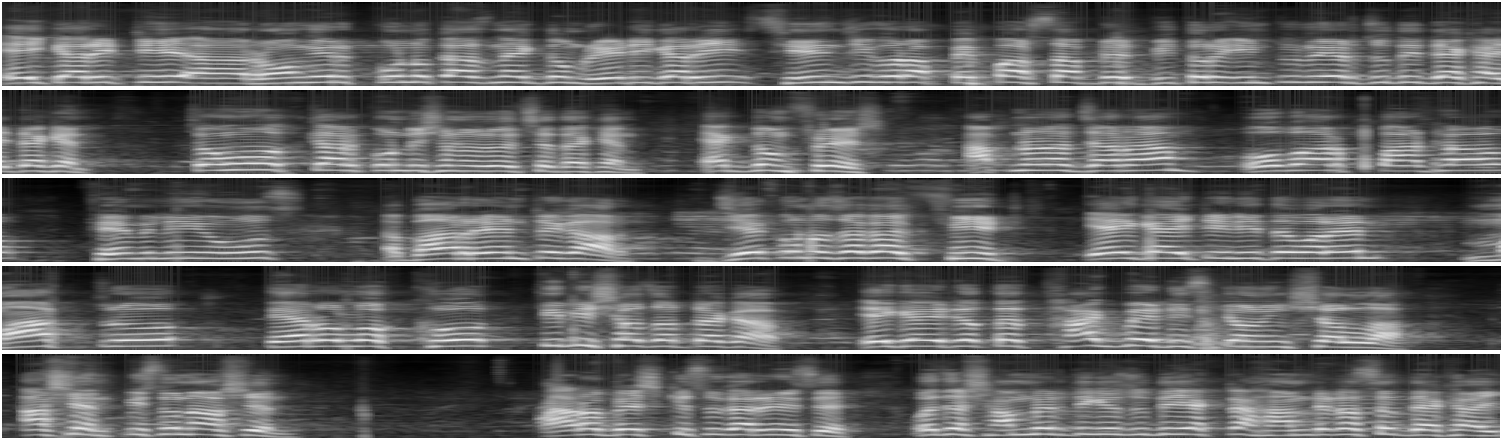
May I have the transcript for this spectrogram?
এই গাড়িটি রঙের কোনো কাজ না একদম রেডি গাড়ি। সিএনজি করা পেপারস আপডেট ভিতরে ইন্টেরিয়ার যদি দেখাই, দেখেন, চমৎকার কন্ডিশনে রয়েছে, দেখেন, একদম ফ্রেশ আপনারা যারা ওভার পাঠাও ফ্যামিলি ইউজ বা রেন্টেগার যে কোনো জায়গায় ফিট এই গাড়িটি নিতে পারেন। মাত্র তেরো লক্ষ তিরিশ হাজার টাকা। এই গাড়িটাতে থাকবে ডিসকাউন্ট ইনশাল্লাহ। আসেন, পিছনে আসেন। আরও বেশ কিছু গাড়ি রয়েছে। ওই যে সামনের দিকে যদি একটা হান্ড্রেড আছে দেখাই।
